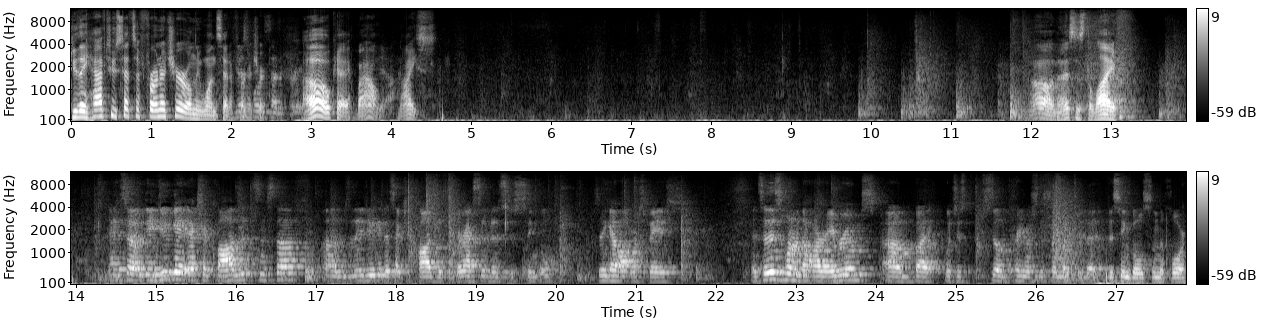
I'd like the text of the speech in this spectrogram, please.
do they have two sets of furniture or only one set of Just furniture? one set of furniture. Oh, okay. Wow. Yeah. Nice. Oh, no, this is the life. And so they do get extra closets and stuff. Um, so they do get this extra closet, but the rest of it is just single. So they got a lot more space. And so this is one of the RA rooms, um, but which is still pretty much similar to the, the singles on the floor.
